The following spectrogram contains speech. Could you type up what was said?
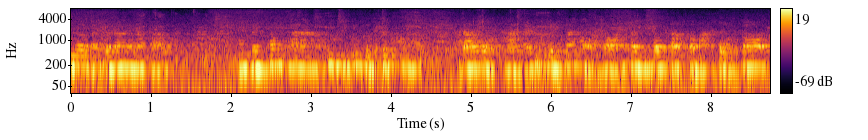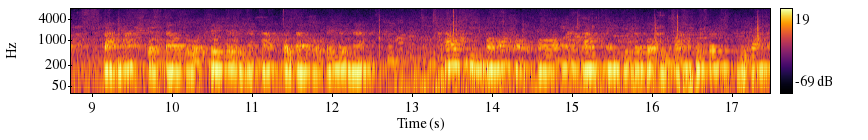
ชื่อมันก็ได้นะครับเป็นช่องทางที่ดีที่สุดก็คือดาวน์โหลดผ่านแอปพลิเคชันหมอพร้อมใช้โทรศัพท์สมาร์ทโฟนก็สามารถกดดาวน์โหลดได้เลยนะครับ กดดาวน์โหลดได้เลยนะ เข้าพิมพ์คำว่าหมอพร้อมนะครับใน Play Store หรือว่า Google หรือว่าใน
